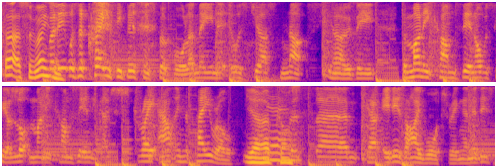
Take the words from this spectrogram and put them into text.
That's amazing. But it was a crazy business football. I mean, it was just nuts. You know, the the money comes in. Obviously, a lot of money comes in. It goes straight out in the payroll. yeah, Yeah. of course. Um, you know, it is eye watering and it is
